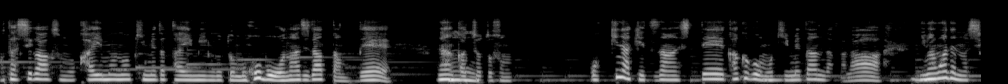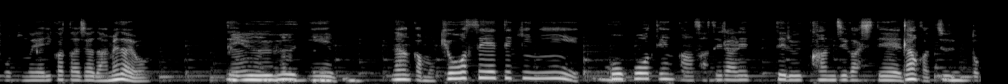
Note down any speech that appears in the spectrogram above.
私がその買い物を決めたタイミングともほぼ同じだったので、なんかちょっとその、大きな決断して覚悟も決めたんだから、今までの仕事のやり方じゃダメだよ。っていうふうに、なんかもう強制的に方向転換させられてる感じがして、なんかちょっと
